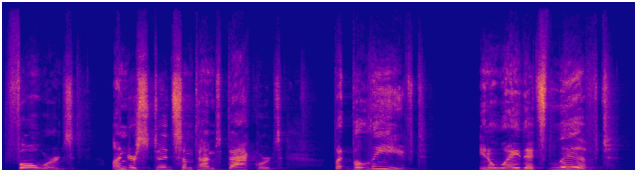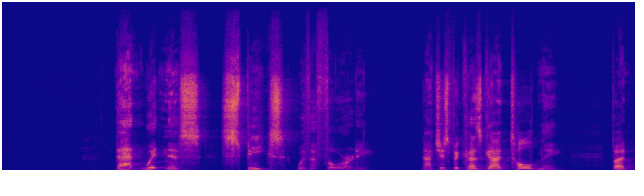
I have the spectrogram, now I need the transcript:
forwards, understood sometimes backwards, but believed in a way that's lived. That witness speaks with authority. Not just because God told me, but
